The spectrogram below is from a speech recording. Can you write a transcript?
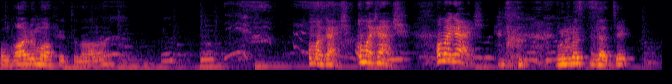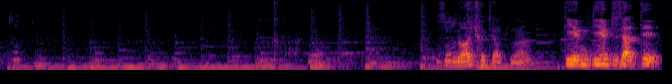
Oğlum harbi mahvetti lan. Oh my gosh. Oh my gosh. Oh my gosh. Bunu nasıl düzeltecek? Bu daha kötü yaptı lan. Diğerini diğer düzeltti.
